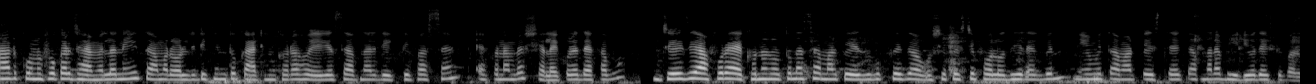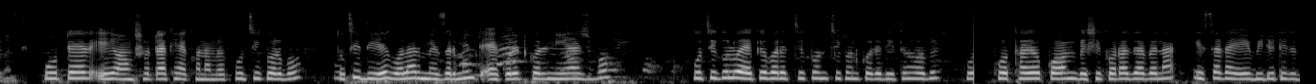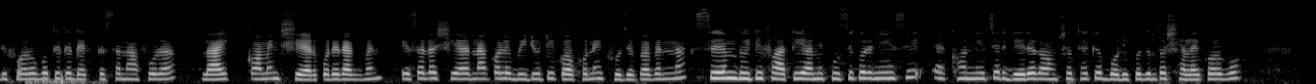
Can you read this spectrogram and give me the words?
আর কোনো প্রকার ঝামেলা নেই। তো আমার অলরেডি কিন্তু কাটিং করা হয়ে গেছে, আপনারা দেখতে পাচ্ছেন। এখন আমরা সেলাই করে দেখাবো। যে যে আপুরা এখনও নতুন আছে, আমার ফেসবুক পেজে অবশ্যই পেজটি ফলো দিয়ে রাখবেন। নিয়মিত আমার পেজ থেকে আপনারা ভিডিও দেখতে পারবেন। পুটের এই অংশটাকে এখন আমরা কুচি করব। কুচি দিয়ে গলার মেজারমেন্ট অ্যাকুরেট করে নিয়ে আসব। কুচিগুলো একেবারে চিকন চিকন করে দিতে হবে। কোথায়ও কম বেশি করা যাবে না। এছাড়া এই ভিডিওটি যদি পরবর্তীতে দেখতে চান আপুরা লাইক, কমেন্ট, শেয়ার করে রাখবেন। এছাড়া শেয়ার না করলে ভিডিওটি কখনোই খুঁজে পাবেন না। সেম দুইটি ফাটি আমি কুচি করে নিয়েছি। এখন নিচের ঘেরের অংশ থেকে বডি পর্যন্ত সেলাই করব।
